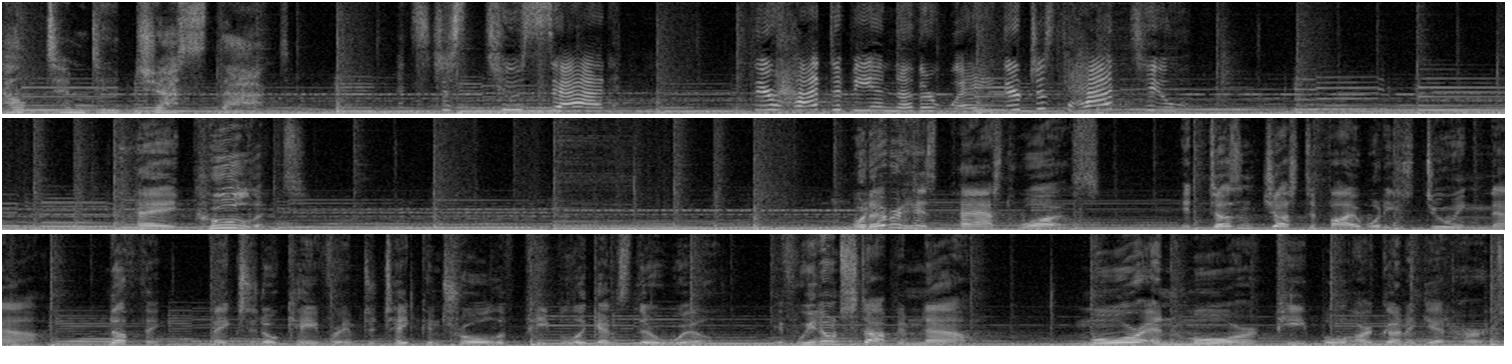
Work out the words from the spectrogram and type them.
helped him do just that. It's just too sad. There had to be another way. There just had to. Hey, cool it. Whatever his past was, it doesn't justify what he's doing now. Nothing makes it okay for him to take control of people against their will. If we don't stop him now, more and more people are gonna get hurt.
